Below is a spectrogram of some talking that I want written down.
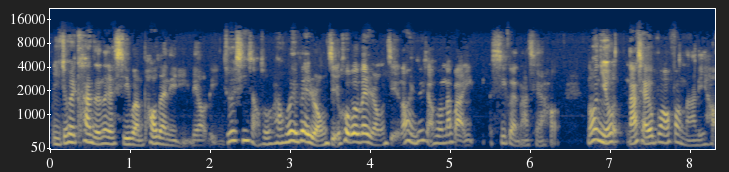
你就会看着那个吸管泡在你饮料里，你就会心想说它会被溶解，会不会被溶解？然后你就想说那把吸管拿起来好，然后你又拿起来又不知道放哪里好，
